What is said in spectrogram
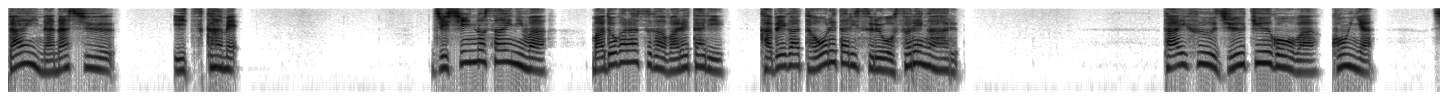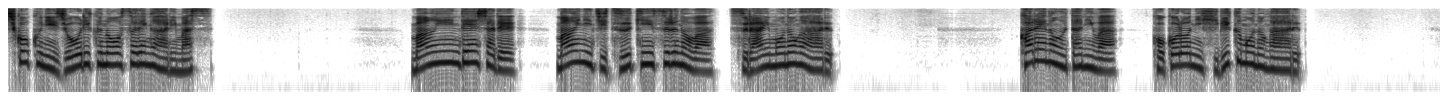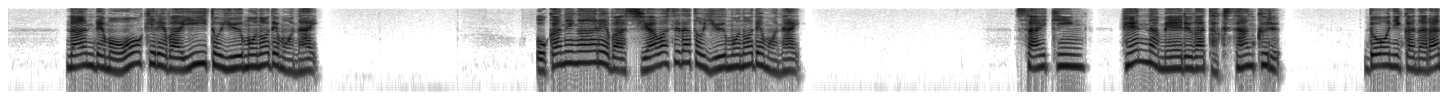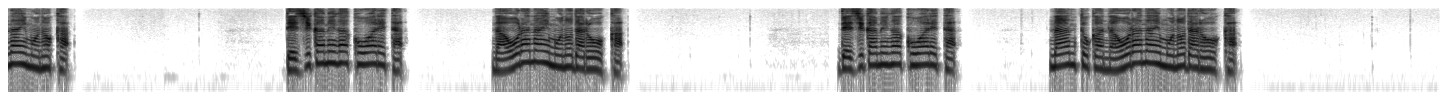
第7週5日目。地震の際には窓ガラスが割れたり壁が倒れたりする恐れがある。台風19号は今夜四国に上陸の恐れがあります。満員電車で毎日通勤するのは辛いものがある。彼の歌には心に響くものがある。何でも多ければいいというものでもない。お金があれば幸せだというものでもない。最近変なメールがたくさん来る。どうにかならないものか。デジカメが壊れた。治らないものだろうか。デジカメが壊れた。なんとか治らないものだろうか。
